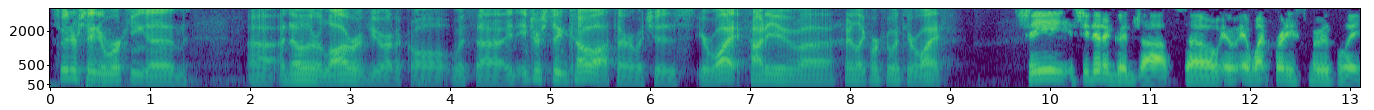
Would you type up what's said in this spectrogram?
So I understand you're working on uh, another law review article with uh, an interesting co-author, which is your wife. How do you uh, how do you like working with your wife? She she did a good job. So it, it went pretty smoothly.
